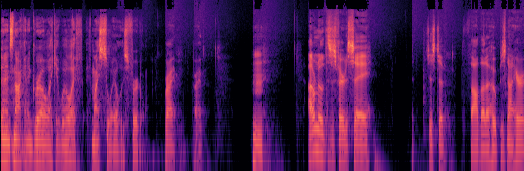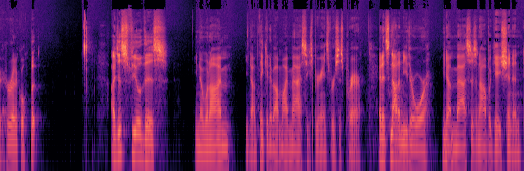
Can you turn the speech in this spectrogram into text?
then it's not going to grow like it will if, if my soil is fertile. Right. Right. Hmm. I don't know if this is fair to say. Just a thought that I hope is not her- heretical, but I just feel this. You know, when I'm, you know, I'm thinking about my mass experience versus prayer, and it's not an either or. You know, mass is an obligation, and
